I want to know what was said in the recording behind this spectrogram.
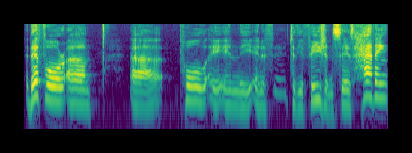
therefore, um, uh, Paul in the, in, to the Ephesians says, having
